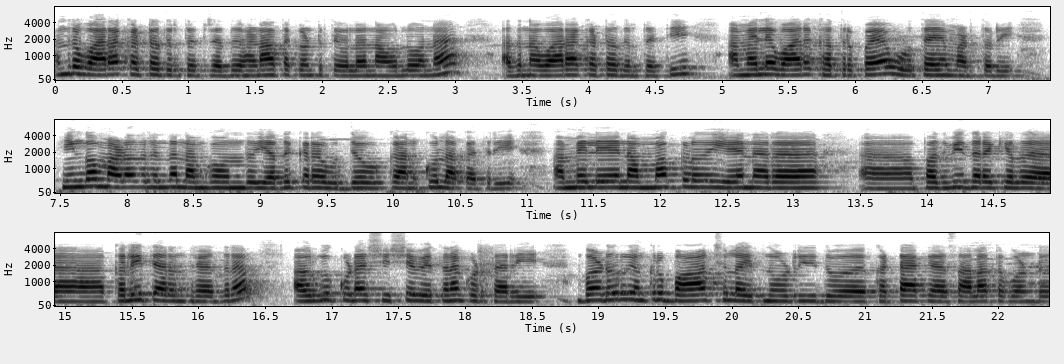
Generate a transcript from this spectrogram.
ಅಂದ್ರೆ ವಾರ ಕಟ್ಟೋದು ಇರ್ತೈತೆ ಅದು. ಹಣ ತಗೊಂಡಿರ್ತೇವಲ್ಲ ನಾವು ಲೋನ ಅದನ್ನು ವಾರ ಕಟ್ಟೋದು ಇರ್ತೈತಿ. ಆಮೇಲೆ ವಾರಕ್ಕೆ ಹತ್ತು ರೂಪಾಯಿ ಉಳಿತಾಯ ಮಾಡ್ತೇವೆ ರೀ ಹಿಂಗೆ ಮಾಡೋದ್ರಿಂದ ನಮ್ಗೆ ಒಂದು ಎದಕ್ಕರ ಉದ್ಯೋಗಕ್ಕೆ ಅನುಕೂಲ ಆಕತ್ರಿ. ಆಮೇಲೆ ನಮ್ಮ ಮಕ್ಕಳು ಏನಾರ ಪದವೀಧರ ಕೆಲ, ಕಲಿತಾರ ಅಂತ ಹೇಳಿದ್ರೆ, ಅವ್ರಿಗೂ ಕೂಡ ಶಿಷ್ಯ ವೇತನ ಕೊಡ್ತಾರೆ ರೀ ಬಡವ್ರಿಗೆ ಅಂಕರು ಭಾಳ ಚಲೋ ಐತೆ ನೋಡ್ರಿ, ಇದು ಕಟ್ಟಾಕ ಸಾಲ ತಗೊಂಡು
